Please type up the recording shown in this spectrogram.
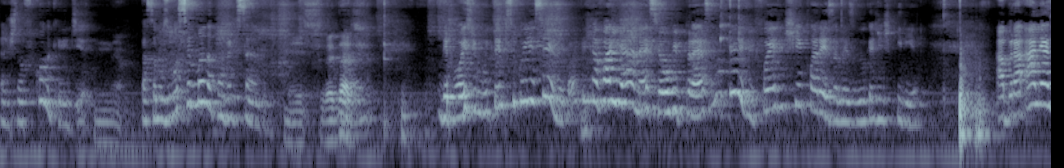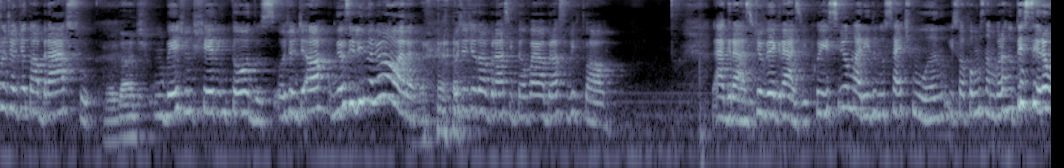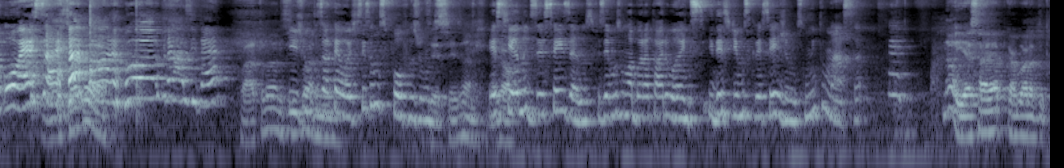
A gente não ficou naquele dia. Não. Passamos uma semana conversando. Isso, verdade. Depois de muito tempo se conhecendo. Agora tem que avaliar, né? Se houve pressa. Não teve. Foi, a gente tinha clareza mesmo do que a gente queria. Abra... Aliás, hoje é o dia do abraço. Verdade. Um beijo e um cheiro em todos. Hoje é o dia. Ó, oh, Deus e na mesma hora. Hoje é o dia do abraço, então vai o um abraço virtual. A Grazi, deixa eu ver, Grazi. Conheci meu marido no sétimo ano e só fomos namorar no terceirão. Ô, oh, essa! Essa é Ô, oh, Grazi, né? Quatro anos. E juntos anos, até hoje. Vocês são uns fofos juntos. 16 anos. Esse Legal. ano, 16 anos. Fizemos um laboratório antes e decidimos crescer juntos. Muito massa. É. Não, e essa época agora do,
